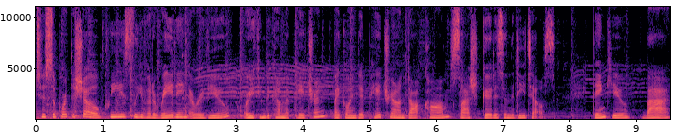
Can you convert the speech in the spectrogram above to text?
to support the show, please leave it a rating, a review, or you can become a patron by going to patreon.com slash good is in the details. Thank you. Bye.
